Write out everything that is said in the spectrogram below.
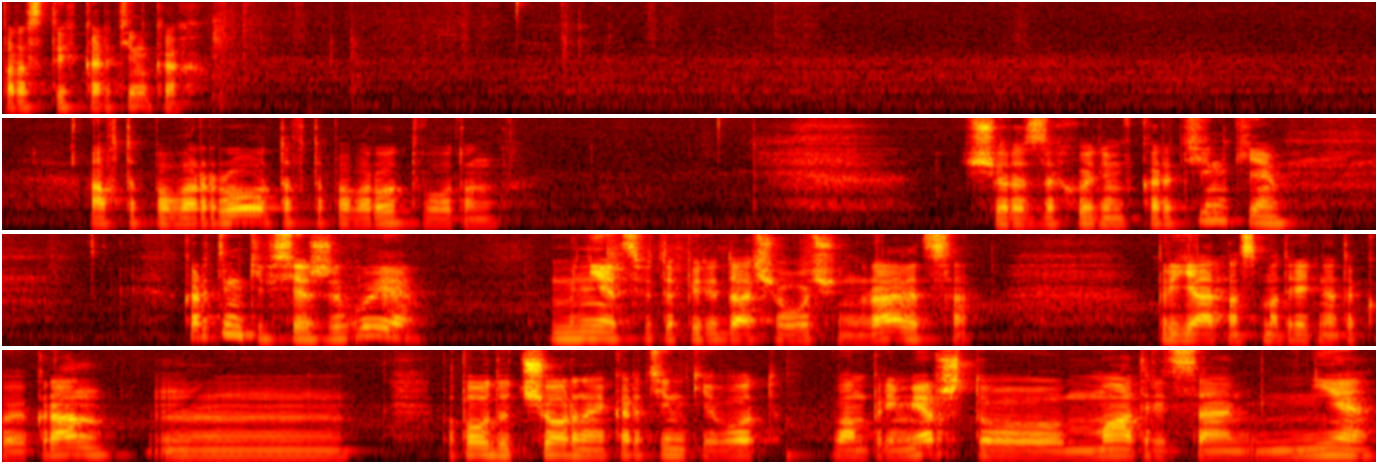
простых картинках, Автоповорот, автоповорот, вот он. Еще раз заходим в картинки. Картинки все живые. Мне цветопередача очень нравится. Приятно смотреть на такой экран. По поводу черной картинки, вот вам пример, что матрица не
